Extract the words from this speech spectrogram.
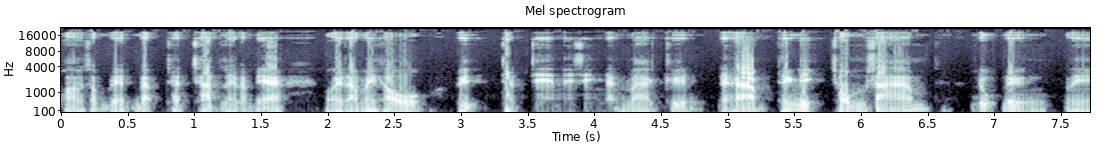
ความสำเร็จแบบชัดๆอะไรแบบเนี้ยมันทำให้เขา ชัดเจนในสิ่งนั้นมากขึ้นนะครับ เทคนิคชมสามดุหนึ่งนี่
